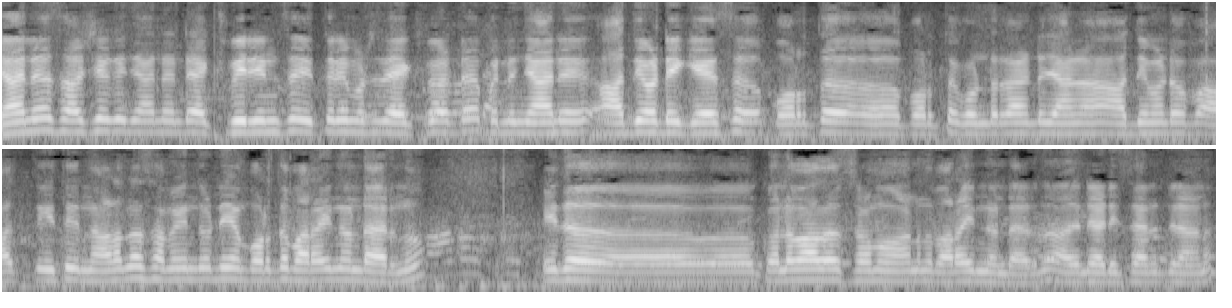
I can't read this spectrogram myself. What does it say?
ഞാൻ സാക്ഷിയൊക്കെ ഞാൻ എന്റെ എക്സ്പീരിയൻസ് ഇത്രയും വർഷത്തെ എക്സ്പേർട്ട് പിന്നെ ഞാൻ ആദ്യമായിട്ട് കേസ് പുറത്ത് പുറത്ത് കൊണ്ടുവരാണ്ട് ഞാൻ ആദ്യമായിട്ട് ഇത് നടന്ന സമയം തൊട്ട് ഞാൻ പുറത്ത് പറയുന്നുണ്ടായിരുന്നു. ഇത് കൊലപാതക ശ്രമമാണെന്ന് പറയുന്നുണ്ടായിരുന്നു. അതിന്റെ അടിസ്ഥാനത്തിലാണ്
